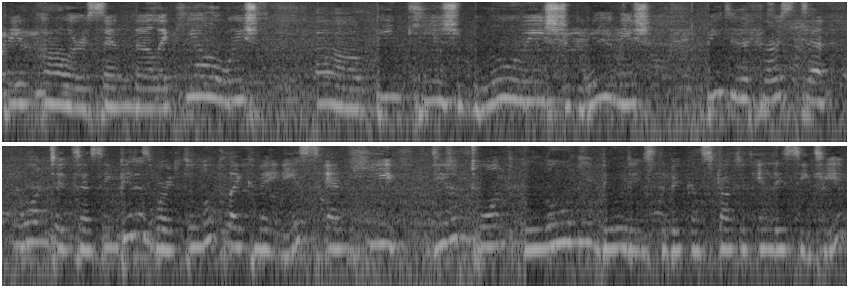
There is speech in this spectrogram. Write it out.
pale colors and uh, like yellowish, uh, pinkish, bluish, greenish. Peter the First uh, wanted uh, St. Petersburg to look like Venice, and he didn't want gloomy buildings to be constructed in the city.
